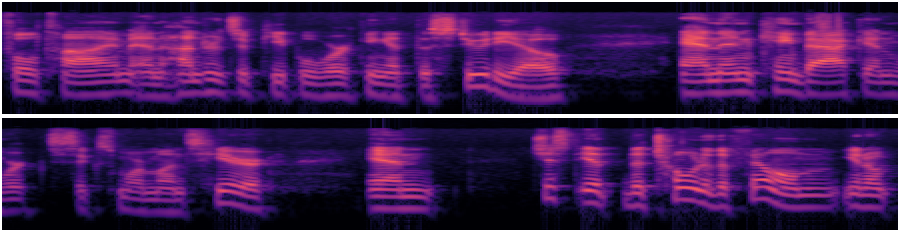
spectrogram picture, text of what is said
full time and hundreds of people working at the studio. And then came back and worked six more months here. And just it, the tone of the film, you know,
